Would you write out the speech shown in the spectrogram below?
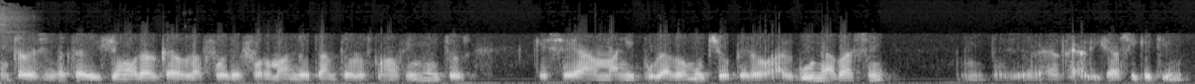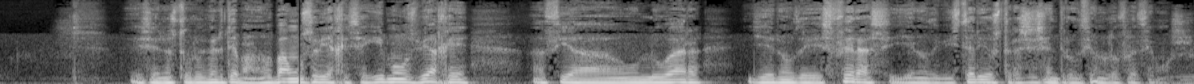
Entonces esa tradición oral, claro, la fue deformando tanto los conocimientos que se ha manipulado mucho, pero alguna base, pues, en realidad sí que tiene. Ese es nuestro primer tema. Nos vamos de viaje, seguimos viaje hacia un lugar lleno de esferas y lleno de misterios. Tras esa introducción lo ofrecemos.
